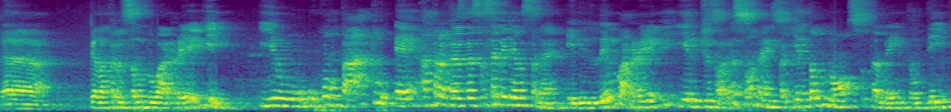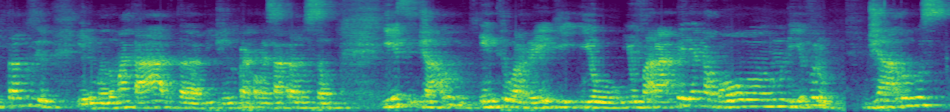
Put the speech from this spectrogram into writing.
uh, pela tradução do Arregue, e o, o, contato é através dessa semelhança, né? Ele lê o arregue e ele diz, olha só, né? Isso aqui é tão nosso também, então tem que traduzir. Ele manda uma carta pedindo para começar a tradução. E esse diálogo entre o arregue e o, e o Faraco, ele acabou num livro, Diálogos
